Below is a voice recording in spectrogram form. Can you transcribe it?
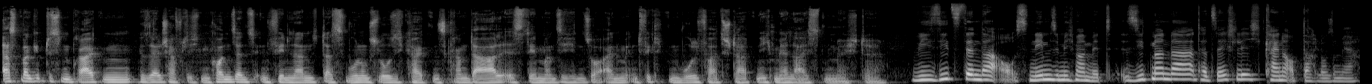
Erstmal gibt es einen breiten gesellschaftlichen Konsens in Finnland, dass Wohnungslosigkeit ein Skandal ist, den man sich in so einem entwickelten Wohlfahrtsstaat nicht mehr leisten möchte. Wie sieht es denn da aus? Nehmen Sie mich mal mit. Sieht man da tatsächlich keine Obdachlosen mehr?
